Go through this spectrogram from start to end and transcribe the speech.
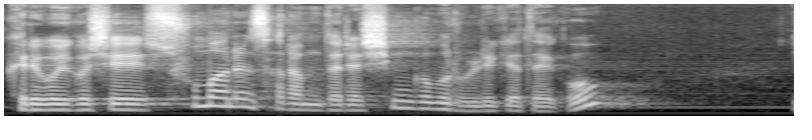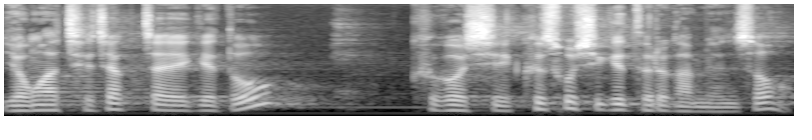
그리고 이것이 수많은 사람들의 심금을 울리게 되고 영화 제작자에게도 그것이 그 소식이 들어가면서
